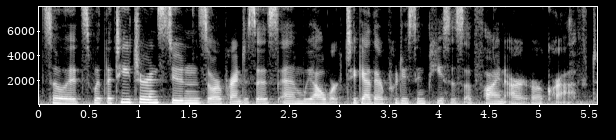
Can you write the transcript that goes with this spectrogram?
so it's with a teacher and students or apprentices, and we all work together producing pieces of fine art or craft.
